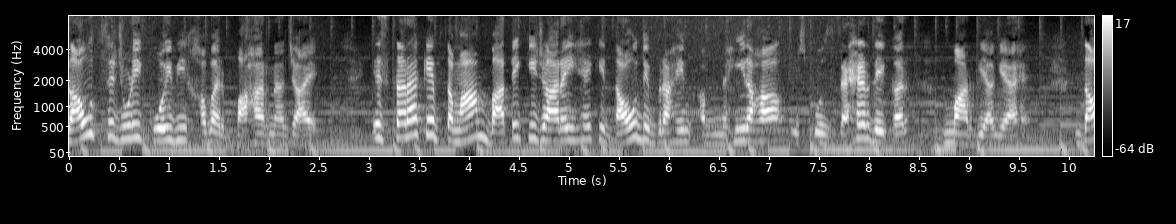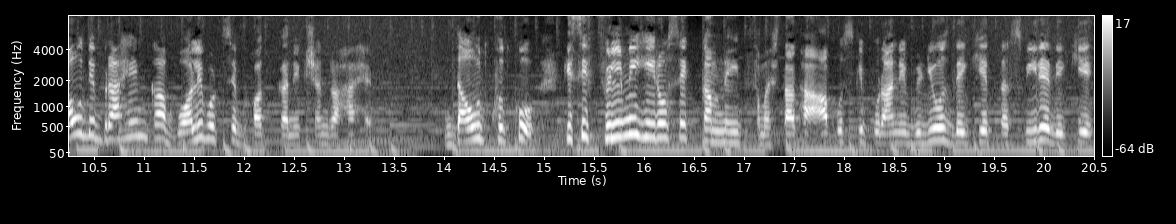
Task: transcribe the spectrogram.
दाऊद से जुड़ी कोई भी खबर बाहर ना जाए। इस तरह के तमाम बातें की जा रही है कि दाऊद इब्राहिम अब नहीं रहा, उसको जहर देकर मार दिया गया है। दाऊद इब्राहिम का बॉलीवुड से बहुत कनेक्शन रहा है। दाऊद खुद को किसी फिल्मी हीरो से कम नहीं समझता था। आप उसके पुराने वीडियोस देखिए, तस्वीरें देखिए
